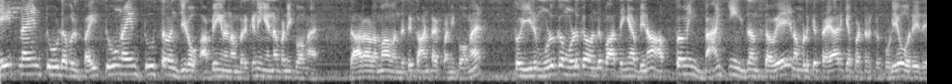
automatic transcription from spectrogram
eight nine two double five two nine two seven zero அப்படிங்கிற நம்பருக்கு நீங்கள் என்ன பண்ணிக்கோங்க? தாராளமாக வந்துட்டு காண்டாக்ட் பண்ணிக்கோங்க. ஸோ இது முழுக்க முழுக்க வந்து பார்த்தீங்க அப்படின்னா அப்கமிங் பேங்கிங் எக்ஸாம்ஸ்க்காகவே நம்மளுக்கு தயாரிக்கப்பட்டிருக்கக்கூடிய ஒரு இது.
